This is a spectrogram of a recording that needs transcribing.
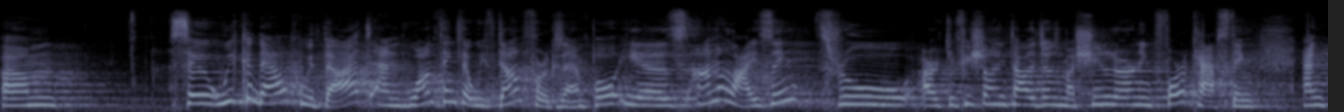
Um, so we could help with that, and one thing that we've done, for example, is analyzing through artificial intelligence, machine learning, forecasting, and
